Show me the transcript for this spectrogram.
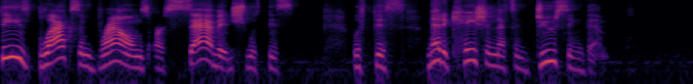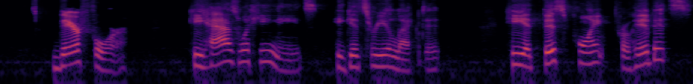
these blacks and browns are savage with this with this medication that's inducing them. Therefore, he has what he needs. He gets reelected. He at this point prohibits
